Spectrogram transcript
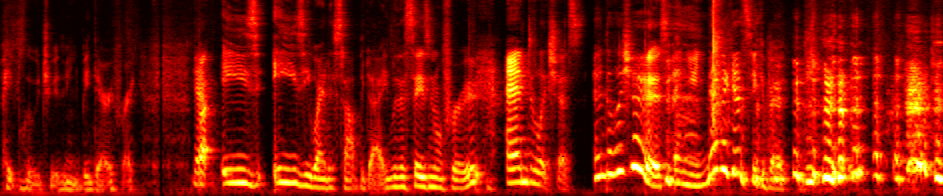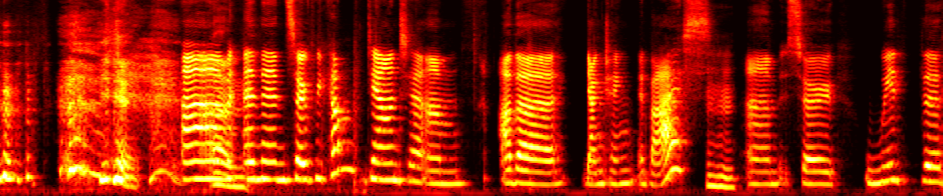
people who are choosing to be dairy free. Yeah. But easy, easy way to start the day with a seasonal fruit And delicious. and delicious, and you never get sick of it. yeah. Um, Um, and then, so if we come down to um, other Yang Sheng advice, Mhm. um, so with the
